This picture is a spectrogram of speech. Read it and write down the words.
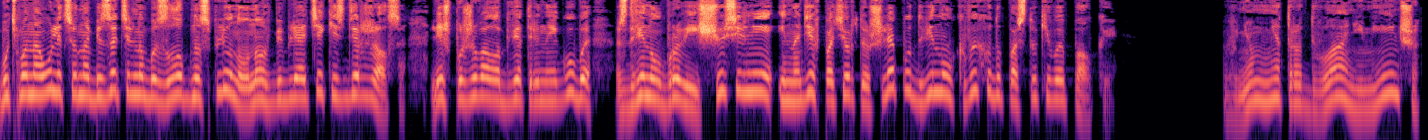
Будь мы на улице, он обязательно бы злобно сплюнул, но в библиотеке сдержался, лишь пожевал обветренные губы, сдвинул брови еще сильнее и, надев потертую шляпу, двинул к выходу, постукивая палкой. «В нем метра два, не меньше»,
